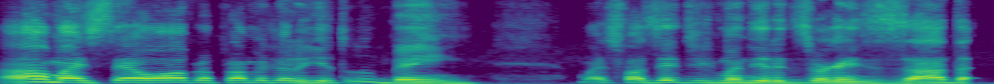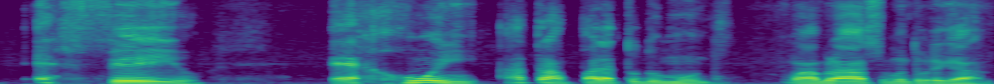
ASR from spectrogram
Ah, mas é obra para melhoria, tudo bem. Mas fazer de maneira desorganizada é feio, é ruim, atrapalha todo mundo. Um abraço, muito obrigado.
